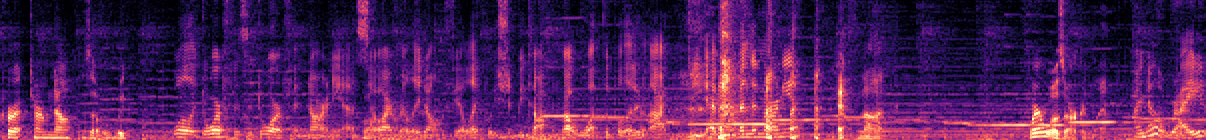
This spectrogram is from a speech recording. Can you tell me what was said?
correct term now? Is that what we? Well, a dwarf is a dwarf in Narnia, so Well- I really don't feel like we should be talking about what the political. Have you been to Narnia? If not, where was Archenland? I know, right?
